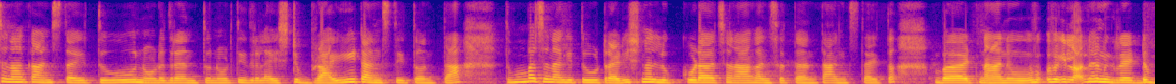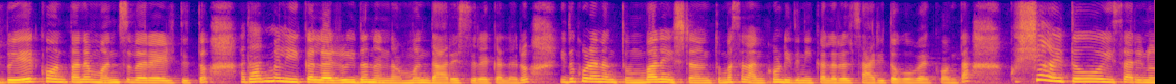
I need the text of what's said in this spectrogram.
ಚೆನ್ನಾಗಿ ಕಾಣಿಸ್ತಾ ಇತ್ತು. ನೋಡಿದ್ರೆ ಅಂತೂ ನೋಡ್ತಿದ್ರಲ್ಲ, ಎಷ್ಟು ಬ್ರೈಟ್ ಅನಿಸ್ತಿತ್ತು ಅಂತ. ತುಂಬ ಚೆನ್ನಾಗಿತ್ತು. ಟ್ರೆಡಿಷ್ನಲ್ ಲುಕ್ ಕೂಡ ಚೆನ್ನಾಗಿ ಅನಿಸುತ್ತೆ ಅಂತ ಅನಿಸ್ತಾ ಇತ್ತು. ಬಟ್ ನಾನು, ಇಲ್ಲ, ನನಗೆ ರೆಡ್ ಬೇಕು ಅಂತಲೇ ಮನಸ್ಸು ಬೇರೆ ಹೇಳ್ತಿತ್ತು. ಅದಾದಮೇಲೆ ಈ ಕಲರು ಇದು ನನ್ನ ಅಮ್ಮನ ದಾರೆ ಸೀರೆ ಕಲರು ಇದು ಕೂಡ ನಂಗೆ ತುಂಬಾ ಇಷ್ಟ. ನಾನು ತುಂಬ ಸಲ ಅಂದ್ಕೊಂಡಿದ್ದೀನಿ ಈ ಕಲರಲ್ಲಿ ಸ್ಯಾರಿ ತೊಗೋಬೇಕು ಅಂತ. ಖುಷಿ ಆಯಿತು ಈ ಸ್ಯಾರಿನೂ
